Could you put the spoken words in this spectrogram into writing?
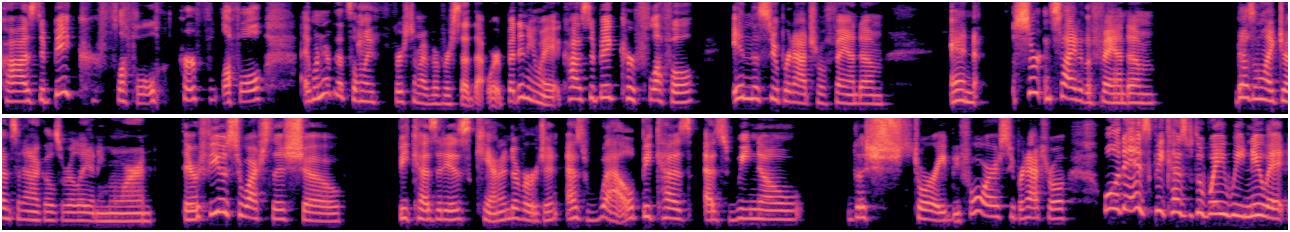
caused a big kerfluffle. Kerfluffle. I wonder if that's the only first time I've ever said that word. But anyway, it caused a big kerfluffle in the supernatural fandom, and a certain side of the fandom doesn't like Jensen Ackles really anymore, and they refuse to watch this show because it is canon divergent as well. Because as we know, the story before Supernatural. Well, it is because the way we knew it,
